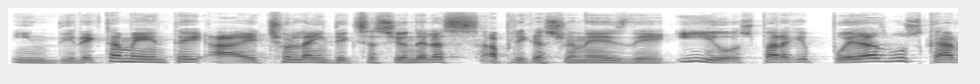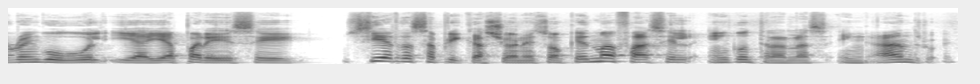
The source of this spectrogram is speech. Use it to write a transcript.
indirectamente ha hecho la indexación de las aplicaciones de iOS para que puedas buscarlo en Google y ahí aparece ciertas aplicaciones, aunque es más fácil encontrarlas en Android.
